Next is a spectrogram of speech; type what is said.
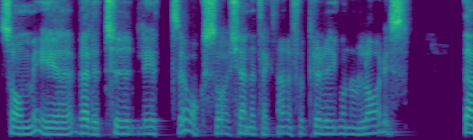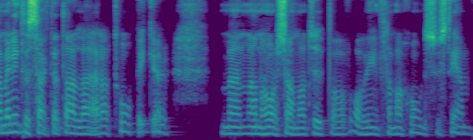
som är väldigt tydligt också kännetecknande för prurigo nodularis. Därmed inte sagt att alla är atopiker, men man har samma typ av, av inflammationssystem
